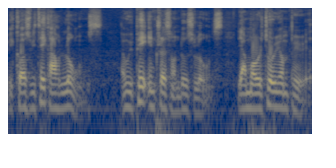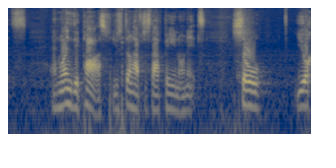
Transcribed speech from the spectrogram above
because we take out loans and we pay interest on those loans. There are moratorium periods. And when they pass, you still have to start paying on it. So you're,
